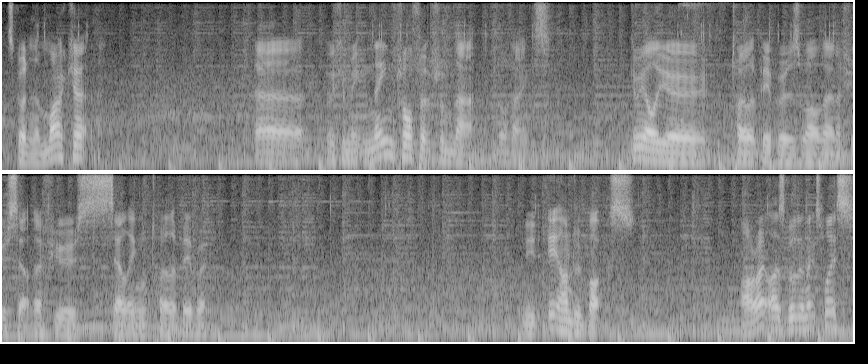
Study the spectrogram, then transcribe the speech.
Let's go into the market. Uh, we can make 9 profit from that. No thanks. Give me all your toilet paper as well then if you're if you're selling toilet paper. We need 800 bucks. Alright, let's go to the next place.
